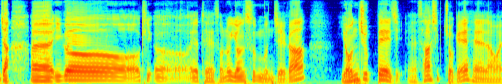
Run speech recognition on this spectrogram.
자, 에, 이거에 대해서는 연습 문제가 연주 페이지 40쪽에 나와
